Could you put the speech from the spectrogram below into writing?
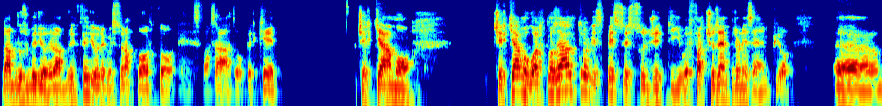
labbro superiore, labbro inferiore, questo rapporto è sfasato perché cerchiamo cerchiamo qualcos'altro che spesso è soggettivo e faccio sempre un esempio eh,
